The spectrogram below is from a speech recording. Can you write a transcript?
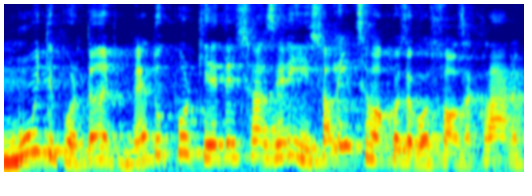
muito importante né, do porquê deles fazerem isso. Além de ser uma coisa gostosa, claro,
